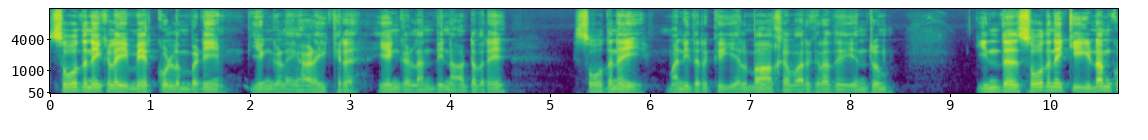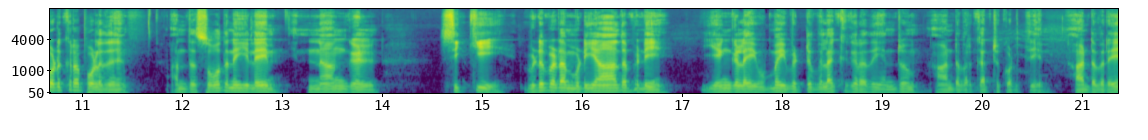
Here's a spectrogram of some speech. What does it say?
சோதனைகளை மேற்கொள்ளும்படி எங்களை அழைக்கிற எங்கள் அன்பின் ஆண்டவரே சோதனை மனிதருக்கு இயல்பாக வருகிறது என்றும் இந்த சோதனைக்கு இடம் கொடுக்கிற பொழுது அந்த சோதனையிலே நாங்கள் சிக்கி விடுபட முடியாதபடி எங்களை உம்மை விட்டு விலக்குகிறது என்றும் ஆண்டவர் கற்றுக் கொடுத்தேன் ஆண்டவரே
